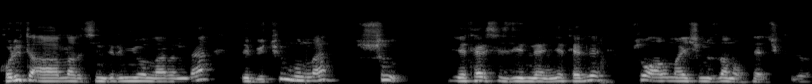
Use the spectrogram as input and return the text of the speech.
kolit ağrıları sindirim yollarında ve bütün bunlar su yetersizliğinden yeterli su almayışımızdan ortaya çıkıyor.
